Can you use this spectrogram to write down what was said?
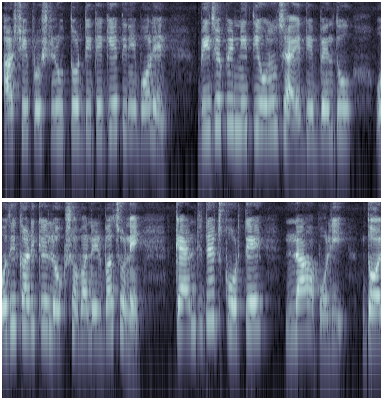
আর সেই প্রশ্নের উত্তর দিতে গিয়ে তিনি বলেন, বিজেপির নীতি অনুযায়ী দিব্যেন্দু অধিকারীকে লোকসভা নির্বাচনে ক্যান্ডিডেট করতে না বলি। দল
